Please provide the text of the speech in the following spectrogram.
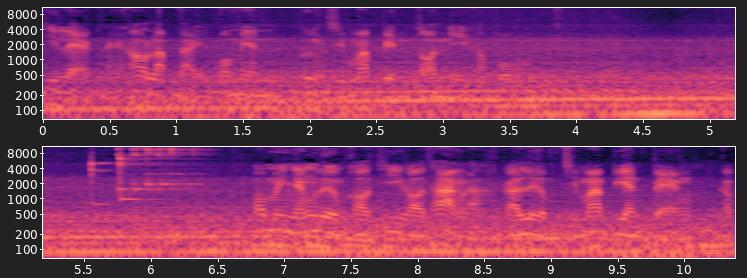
ที่แรกให้เฮารับได้บ่แม่นพึ่งสิมาเป็นตอนนี้ครับผมเพราะไม่ยังเริ่มเขาที่เขาทางล่ะก็เริ่มสิมาเปลี่ยนแปลงกับ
